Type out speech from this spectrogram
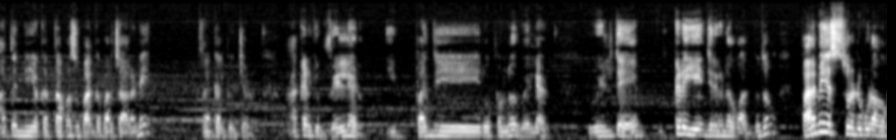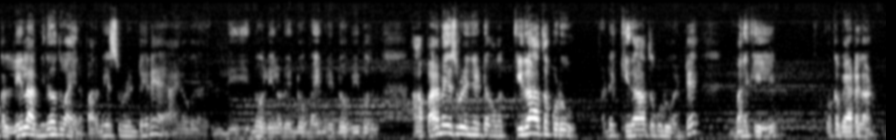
అతన్ని యొక్క తపస్సు భంగపరచాలని సంకల్పించాడు. అక్కడికి వెళ్ళాడు. ఈ పంది రూపంలో వెళ్ళాడు. వెళ్తే ఇక్కడ ఏం జరిగిందో ఒక అద్భుతం. పరమేశ్వరుడు కూడా ఒక లీలా వినోదం ఆయన. పరమేశ్వరుడు అంటేనే ఆయన ఒక ఎన్నో లీలలు ఎన్నో మహిమలు ఎన్నో విభూతులు. ఆ పరమేశ్వరుడు ఏంటంటే ఒక కిరాతకుడు. అంటే కిరాతకుడు అంటే మనకి ఒక వేటగాడు.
